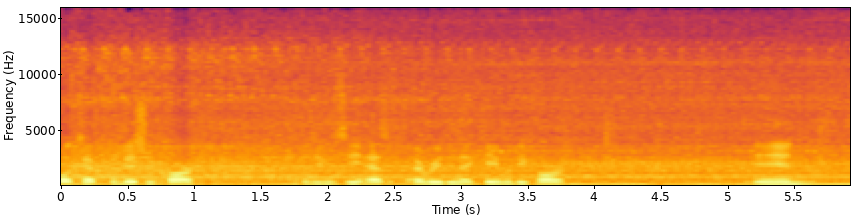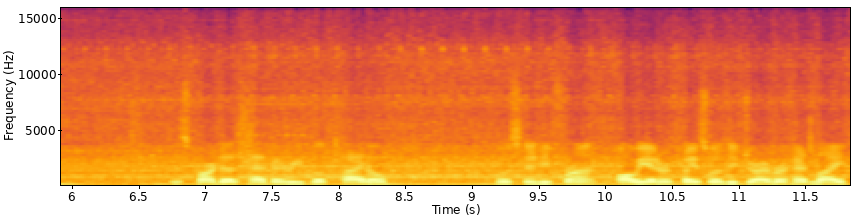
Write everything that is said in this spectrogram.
well kept condition car. As you can see, it has everything that came with the car. And this car does have a rebuilt title. It was in the front. All we had to replace was the driver headlight,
